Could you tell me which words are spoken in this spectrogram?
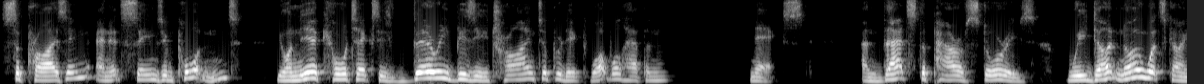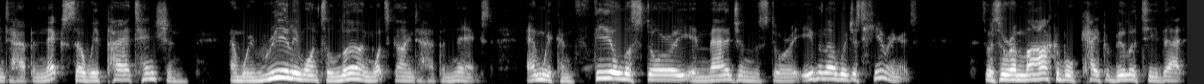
surprising and it seems important, your neocortex is very busy trying to predict what will happen next. And that's the power of stories. We don't know what's going to happen next, so we pay attention and we really want to learn what's going to happen next. And we can feel the story, imagine the story, even though we're just hearing it. So it's a remarkable capability that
